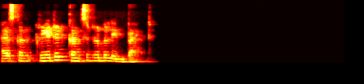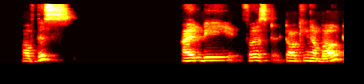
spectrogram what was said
has con created considerable impact of this, I'll be first talking about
